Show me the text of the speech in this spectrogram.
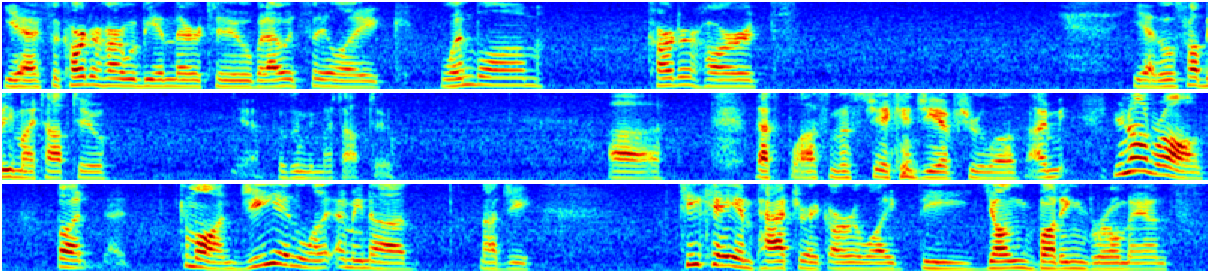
yeah, so Carter Hart would be in there too, but I would say like Lindblom, Carter Hart. Yeah, those probably be my top two. Yeah, those would be my top two. Uh, that's blasphemous. Jake and GF True Love. I mean, you're not wrong, but uh, come on, G and I mean, uh, not G. TK and Patrick are like the young budding bromance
